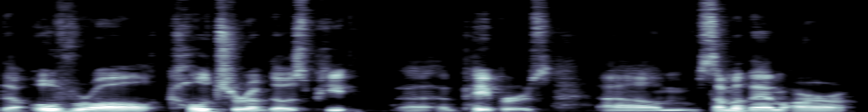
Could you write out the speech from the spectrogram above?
the overall culture of those pe- uh, papers, um, some of them are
